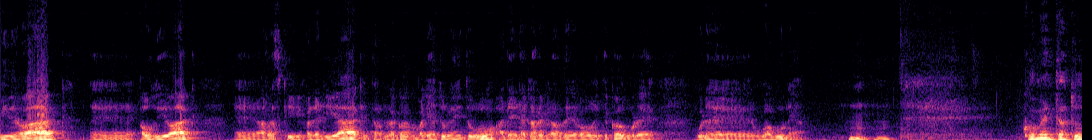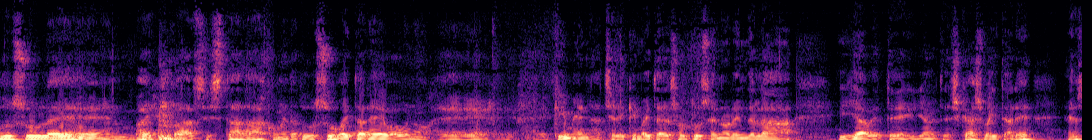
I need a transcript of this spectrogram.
bideoak, e, audioak, e, argazki galeriak eta horrelakoak baliatu nahi ditugu, are erakargarriago egiteko gure gure webgunea. Mhm. Komentatu duzu lehen, bai, ba, zestada, komentatu duzu, baita ere, ba, bueno, e, ekimen, atxerekin baita ere sortu zen orain dela hilabete, hilabete eskaz, baita ere, ez?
